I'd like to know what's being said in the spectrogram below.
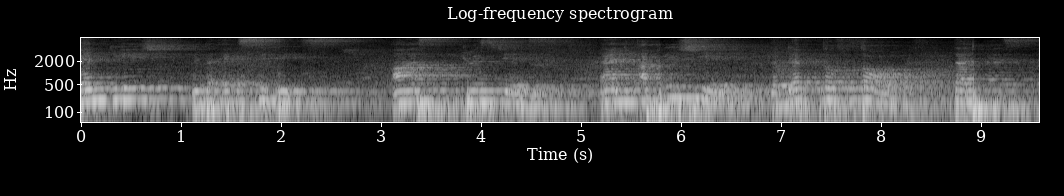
engage with the exhibits, ask questions, and appreciate the depth of thought that has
